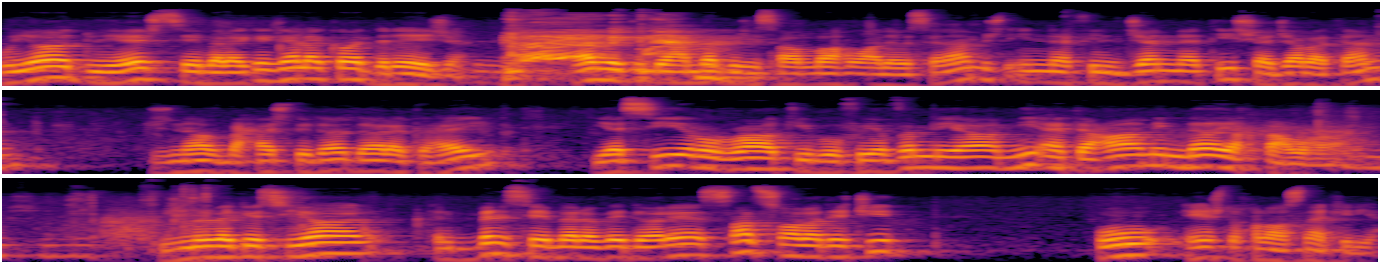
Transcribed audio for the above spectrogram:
و یا دویش سیبرک گلکا دریجه هر وکی پیغمبر بجی صلی الله علیه وسلم بجد این فی الجنة شجرة. جناف بحشت دا دارك هاي. يسير الراكب في ظلها مئة عام لا يقطعها. جمر بك سيار البن سيبرا في داره صد سالة دي چيت و هشتو خلاص نكريه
